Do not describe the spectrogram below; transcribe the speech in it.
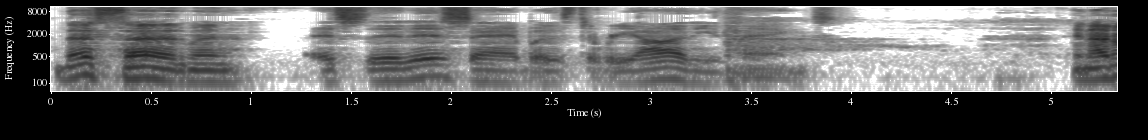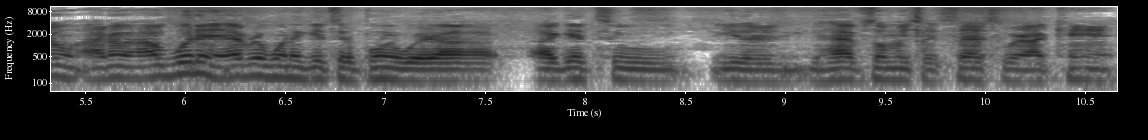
that's sad, man. it's it is sad, but it's the reality of things. And I don't, I don't, I wouldn't ever want to get to the point where I, I get to either have so much success where I can't,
